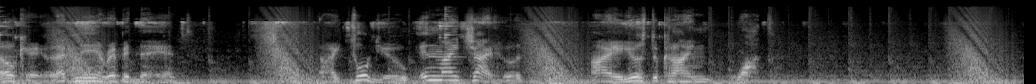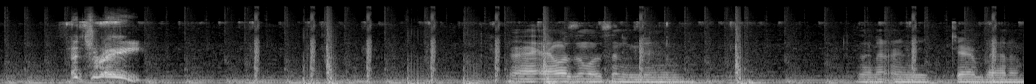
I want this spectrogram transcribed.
Okay, let me repeat the hint. I told you, in my childhood, I used to climb what? A tree! Alright, I wasn't listening to him. I don't really care about him.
